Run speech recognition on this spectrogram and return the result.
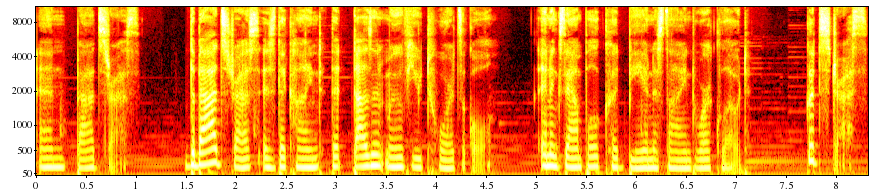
and bad stress. The bad stress is the kind that doesn't move you towards a goal. An example could be an assigned workload. Good stress.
